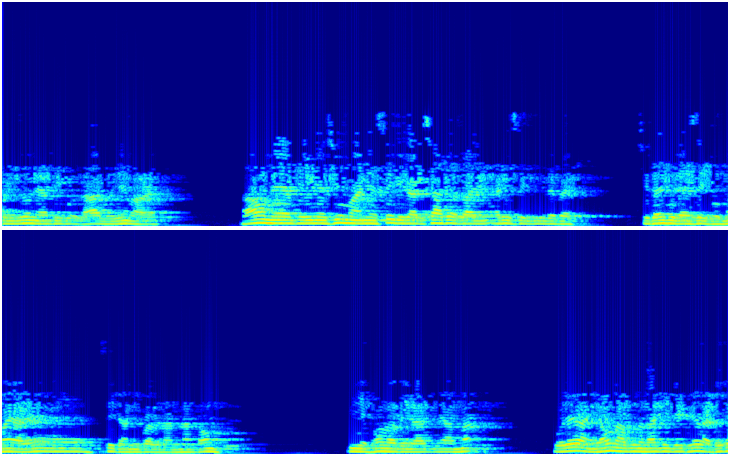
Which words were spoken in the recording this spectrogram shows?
ပြင်လို့နေပြီးဖို့ဒါလိုရင်းပါပဲ။ဖောင်းတယ်ပြင်နေရှုမှနေစိတ်တွေကတခြားထွက်သွားရင်အဲ့ဒီစိတ်ကူးလည်းပဲခြေတိုင်းခြေတိုင်းစိတ်ကိုမှတ်ရတယ်စိတ်ဓာတ်နိဗ္ဗာန်နာကောင်းပြီးရဖောင်းလာတဲ့ကညာမှကိုယ်ကညောင်းလာပုဒနာတိတ်ထဲကဒုက္ခ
